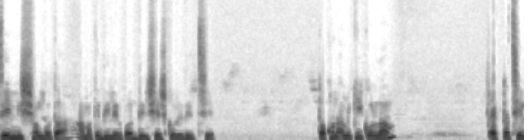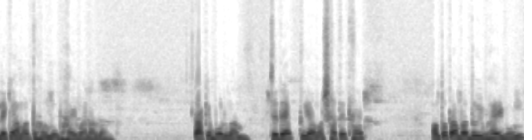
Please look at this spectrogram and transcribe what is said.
যে নিঃসঙ্গতা আমাকে দিনের পর দিন শেষ করে দিচ্ছে। তখন আমি কি করলাম? একটা ছেলেকে আমার ধর্ম ভাই বানালাম। তাকে বললাম যে, দেখ, তুই আমার সাথে থাক। অন্তত আমরা দুই ভাই বোন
